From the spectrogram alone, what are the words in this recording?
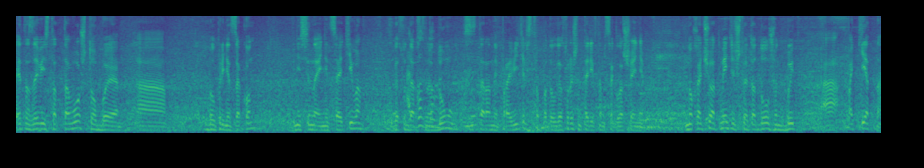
это зависит от того, чтобы а, был принят закон, внесена инициатива Государственную. Думу со стороны правительства по долгосрочным тарифным соглашениям. Но хочу отметить, что это должен быть а, пакетно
